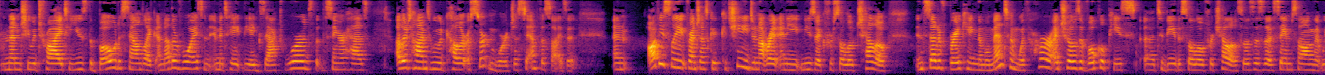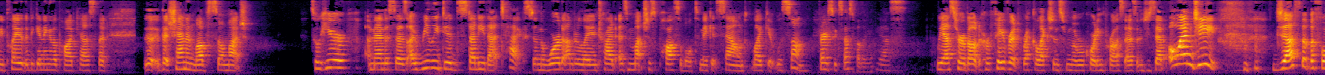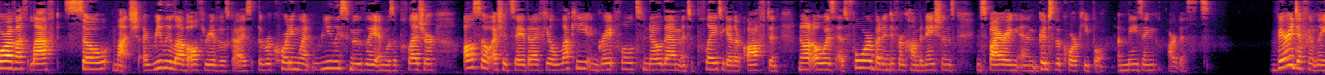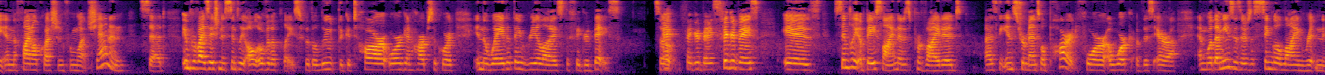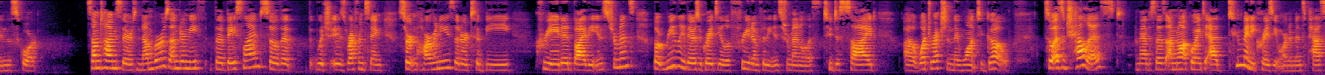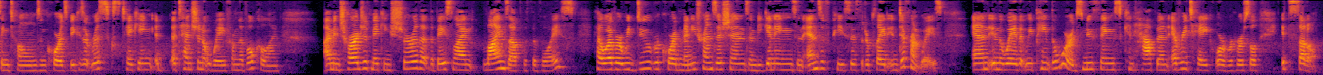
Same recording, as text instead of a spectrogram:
And then she would try to use the bow to sound like another voice and imitate the exact words that the singer has. Other times we would color a certain word just to emphasize it. And obviously, Francesca Caccini did not write any music for solo cello. Instead of breaking the momentum with her, I chose a vocal piece uh, to be the solo for cello. So this is the same song that we played at the beginning of the podcast that that Shannon loves so much. So here, Amanda says, I really did study that text and the word underlay and tried as much as possible to make it sound like it was sung. very successfully. Yes. We asked her about her favorite recollections from the recording process, and she said, OMG! Just that the four of us laughed so much. I really love all three of those guys. The recording went really smoothly and was a pleasure. Also, I should say that I feel lucky and grateful to know them and to play together often, not always as four, but in different combinations, inspiring and good to the core people. Amazing artists very differently in the final question from what Shannon said. Improvisation is simply all over the place for the lute, the guitar, organ, harpsichord, in the way that they realize the figured bass. So, Eh, figured bass. figured bass is simply a bass line that is provided as the instrumental part for a work of this era. And what that means is there's a single line written in the score. Sometimes there's numbers underneath the bass line, so that which is referencing certain harmonies that are to be created by the instruments. But really, there's a great deal of freedom for the instrumentalist to decide uh, what direction they want to go. So, as a cellist, Amanda says, I'm not going to add too many crazy ornaments, passing tones and chords, because it risks taking attention away from the vocal line. I'm in charge of making sure that the bass line lines up with the voice. However, we do record many transitions and beginnings and ends of pieces that are played in different ways. And in the way that we paint the words, new things can happen every take or rehearsal. It's subtle.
